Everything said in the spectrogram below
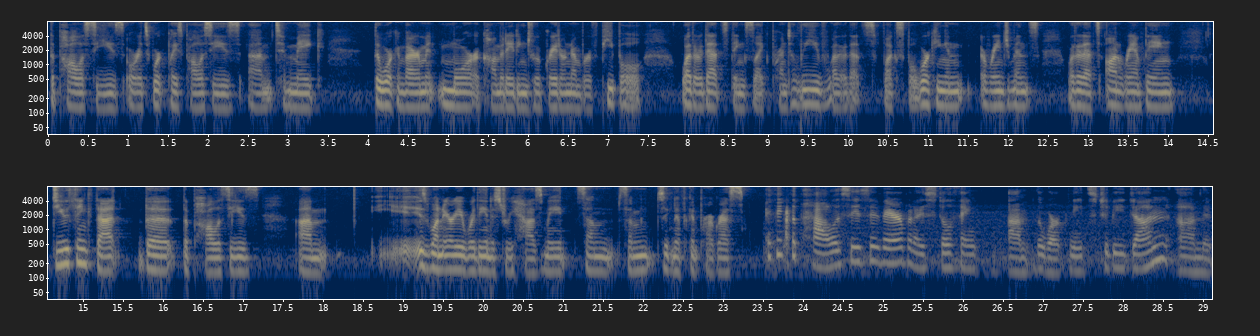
the policies or its workplace policies um, to make the work environment more accommodating to a greater number of people, whether that's things like parental leave, whether that's flexible working in arrangements, whether that's on ramping. Do you think that the the policies um, is one area where the industry has made some some significant progress? I think the policies are there, but I still think um, the work needs to be done. Um,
